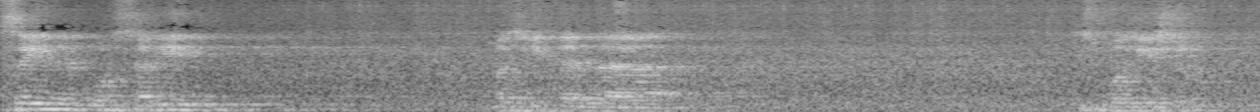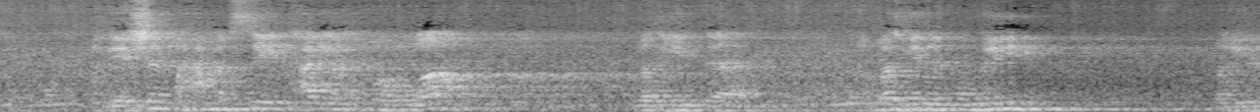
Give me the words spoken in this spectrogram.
سيد المرسلين مسجد اسمه ديشن ديشن محمد سيد حالي رحمه الله مسجد مسجد المؤمنين. مسجد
